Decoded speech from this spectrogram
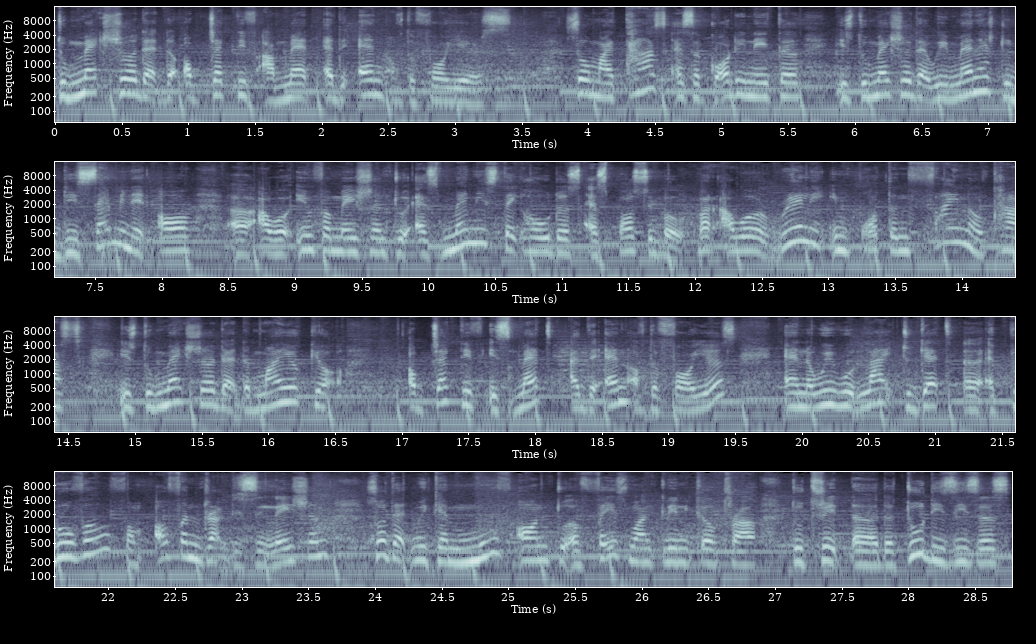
to make sure that the objectives are met at the end of the four years. So my task as a coordinator is to make sure that we manage to disseminate all uh, our information to as many stakeholders as possible. But our really important final task is to make sure that the MyoCure objective is met at the end of the four years and we would like to get uh, approval from orphan drug designation so that we can move on to a phase one clinical trial to treat uh, the two diseases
